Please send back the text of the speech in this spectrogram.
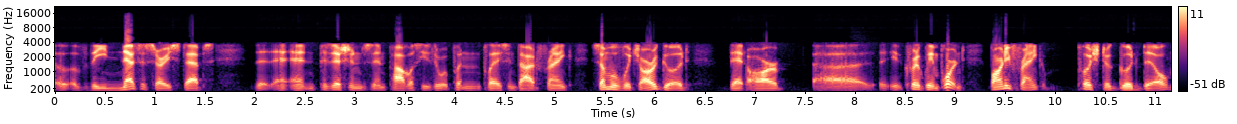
of the necessary steps that, and positions and policies that were put in place in Dodd Frank. Some of which are good, that are uh, critically important. Barney Frank pushed a good bill.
